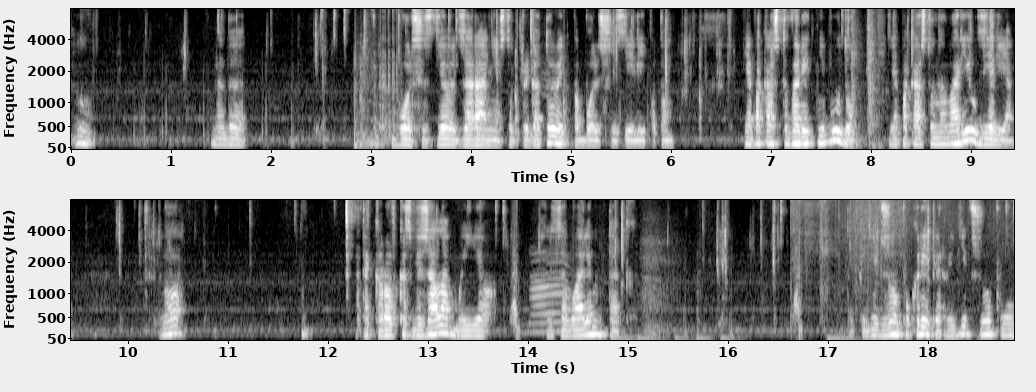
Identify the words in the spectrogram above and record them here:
Ну, надо больше сделать заранее, чтобы приготовить побольше зелий потом. Я пока что варить не буду. Я пока что наварил зелье. Но... Так, коровка сбежала. Мы ее завалим. Так. Так, иди в жопу, Крипер. Иди в жопу.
